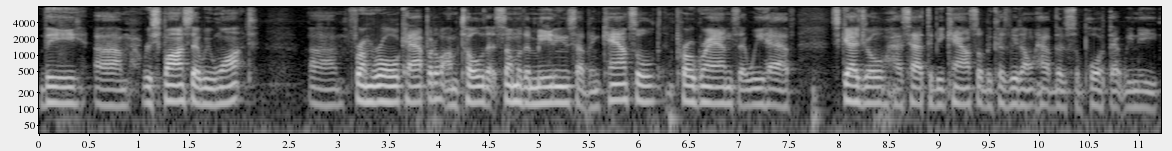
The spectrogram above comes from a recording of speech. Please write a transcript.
the um, response that we want um, from Royal Capital. I'm told that some of the meetings have been canceled and programs that we have scheduled has had to be canceled because we don't have the support that we need.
